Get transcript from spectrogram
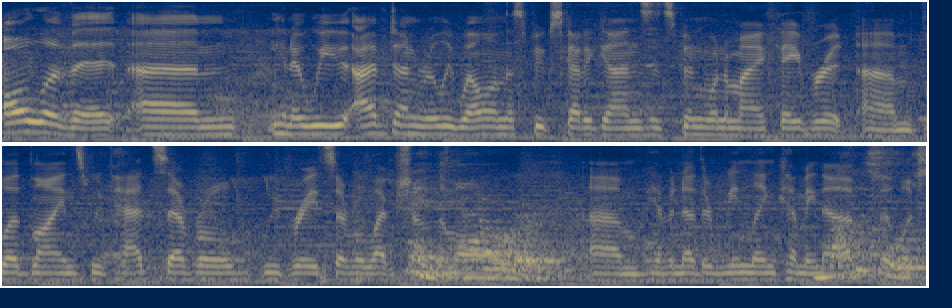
all of it. Um, you know, we I've done really well on the Spooks Gotta Guns. It's been one of my favorite um, bloodlines. We've had several. We've raised several. I've shown them all. Um, we have another weanling coming up that looks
